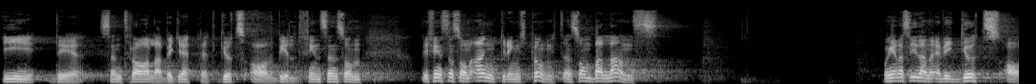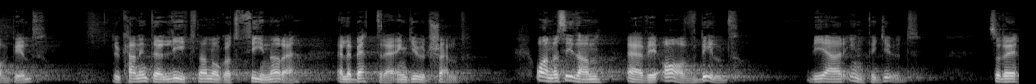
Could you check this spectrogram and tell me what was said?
I det centrala begreppet Guds avbild finns en sån, det finns en sån ankringspunkt, en sån balans. Å ena sidan är vi Guds avbild. Du kan inte likna något finare eller bättre än Gud själv. Å andra sidan är vi avbild. Vi är inte Gud. Så det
